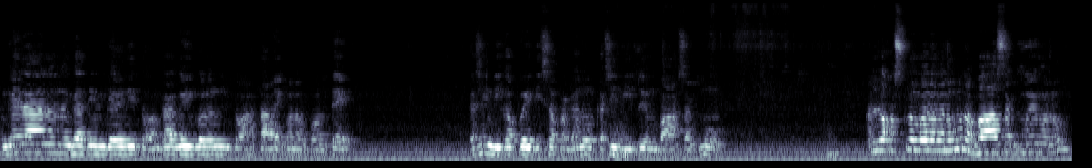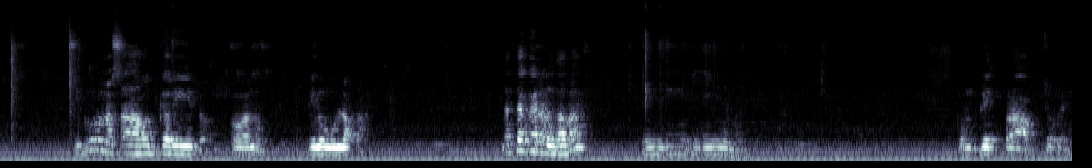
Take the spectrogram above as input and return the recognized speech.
Ang kailangan lang ng gatin gawin dito, ang gagawin ko lang dito, hatakin ko ng konti. Kasi hindi ka pwede sa pag ganun, kasi dito yung basag mo. Ang lakas naman ng ano mo, nabasag mo yung ano. Siguro nasahod ka rito, o ano, tinulak ka. Nadaganan ka ba? Hindi, hindi naman. Complete fracture eh.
